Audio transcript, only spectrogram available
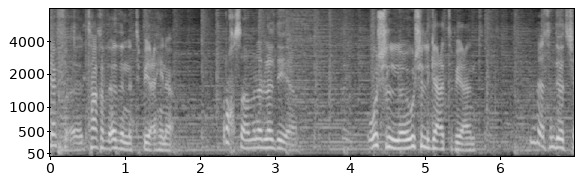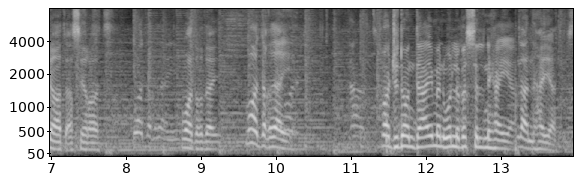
كيف تاخذ اذن تبيع هنا؟ رخصة من البلدية وش ال- وش اللي قاعد تبيع أنت؟ نبيع سندوتشات عصيرات مواد غذائية مواد غذائية تتواجدون دائما ولا بس النهائيات؟ لا نهايات بس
